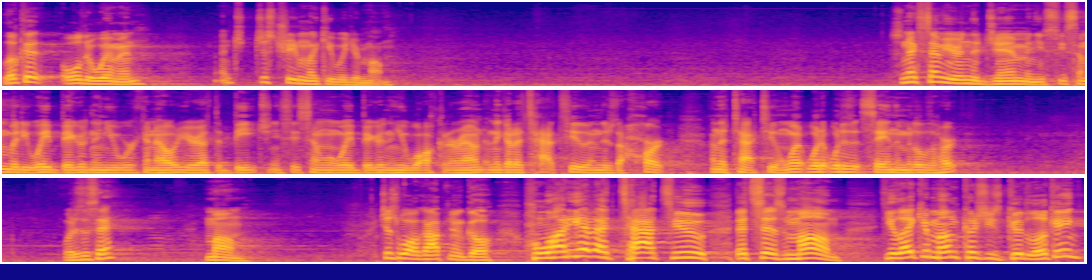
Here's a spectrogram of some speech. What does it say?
Look at older women and just treat them like you would your mom. So next time you're in the gym and you see somebody way bigger than you working out, or you're at the beach and you see someone way bigger than you walking around, and they got a tattoo and there's a heart on the tattoo. And what, what, what does it say in the middle of the heart? What does it say? Mom. Just walk up to him and go, Why do you have a tattoo that says mom? Do you like your mom because she's good looking?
